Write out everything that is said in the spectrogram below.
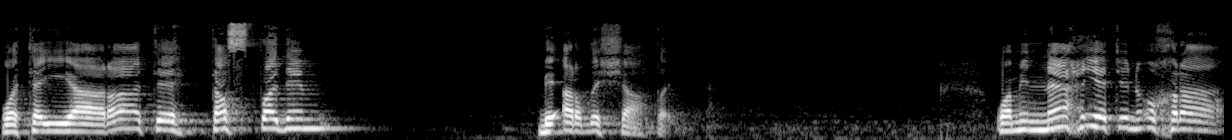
وتياراته تصطدم بأرض الشاطئ. ومن ناحية أخرى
